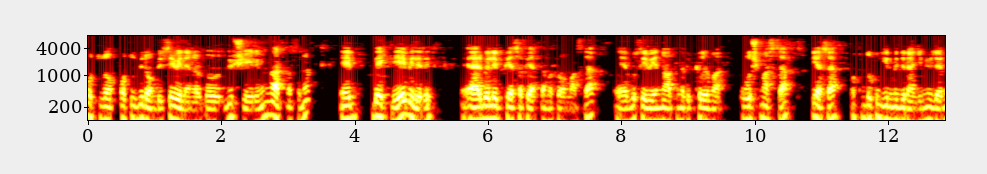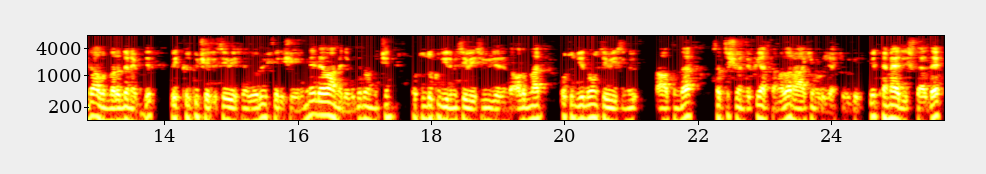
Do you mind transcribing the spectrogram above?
31-11 seviyelerine doğru düşüş eğiliminin artmasını e, bekleyebiliriz. Eğer böyle bir piyasa fiyatlaması olmazsa, e, bu seviyenin altında bir kırılma oluşmazsa piyasa 39-20 direncinin üzerinde alımlara dönebilir ve 43-50 seviyesine doğru yükseliş eğilimine devam edebilir. Onun için 39-20 seviyesi üzerinde alımlar, 37-10 seviyesinin altında satış yönlü fiyatlamalar hakim olacak gibi gözüküyor. Temel risklerde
